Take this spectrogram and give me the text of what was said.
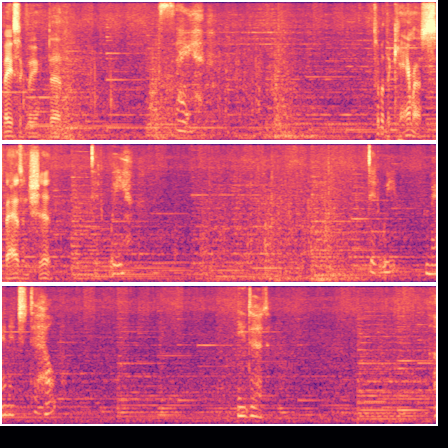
basically dead. Say, What's up with the camera? Spaz and shit. did we... Did we manage to help? You did. Uh,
